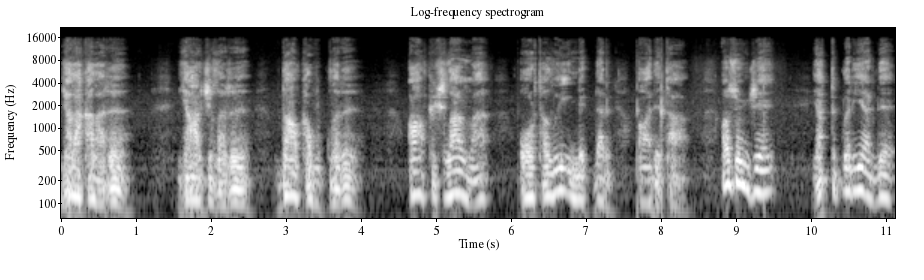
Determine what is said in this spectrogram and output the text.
yalakaları, yağcıları, dal kavukları alkışlarla ortalığı inlettiler adeta. Az önce yattıkları yerde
